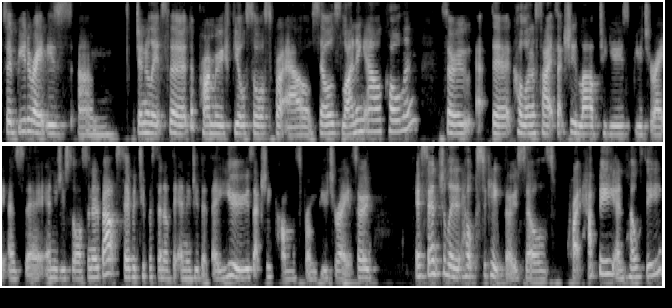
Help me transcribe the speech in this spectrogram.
So butyrate is um, generally it's the, the primary fuel source for our cells lining our colon. So uh, the colonocytes actually love to use butyrate as their energy source, and about 70% of the energy that they use actually comes from butyrate. So essentially, it helps to keep those cells quite happy and healthy.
